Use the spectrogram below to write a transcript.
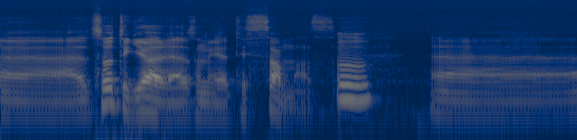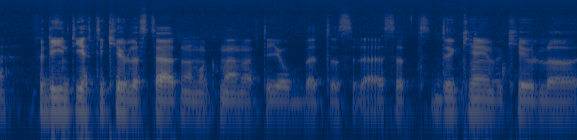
Eh, så tycker jag det är som vi gör tillsammans. Mm. Eh, för det är inte jättekul att städa när man kommer hem efter jobbet och sådär. Så att det kan ju vara kul och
